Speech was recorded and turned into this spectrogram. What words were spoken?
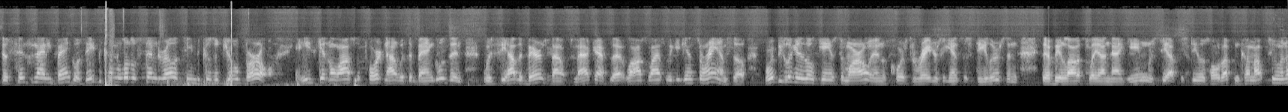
the Cincinnati Bengals. They become a little Cinderella team because of Joe Burrow, and he's getting a lot of support now with the Bengals. And we'll see how the Bears bounce back after that loss last week against the Rams. So we'll be looking at those games tomorrow, and of course the Raiders against the Steelers, and there'll be a lot of play on that game. We'll see how the Steelers hold up and come out two and.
